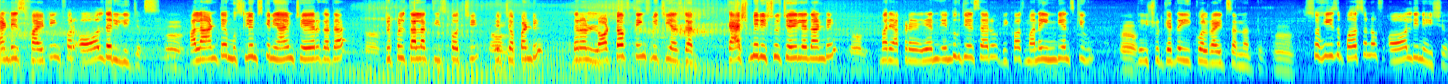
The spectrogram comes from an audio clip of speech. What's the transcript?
and is fighting for all the religions ఆ, అలా అంటే ముస్లిమ్స్కి న్యాయం చేయరు కదా. ట్రిపుల్ తలాక్ తీసుకొచ్చి మీరు అవును. చెప్పండి. There are lot of things which he has done Kashmir issue చేయలేదండి. మరి అక్కడ ఎందుకు చేశారు? బికాస్ మన ఇండియన్స్కి they should get the equal rights అన్నట్టు. So he's a person of all the nation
